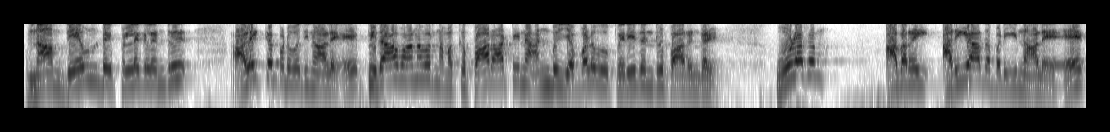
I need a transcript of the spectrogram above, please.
நாம் தேவனுடைய பிள்ளைகள் என்று அழைக்கப்படுவதினாலே பிதாவானவர் நமக்கு பாராட்டின அன்பு எவ்வளவு பெரிதென்று பாருங்கள். உலகம் அவரை அறியாதபடியினாலே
